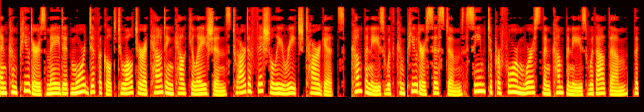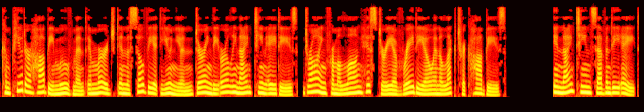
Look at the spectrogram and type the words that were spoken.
and computers made it more difficult to alter accounting calculations to artificially reach targets. Companies with computer systems seemed to perform worse than companies without them. The computer hobby movement emerged in the Soviet Union during the early 1980s, drawing from a long history of radio and electric hobbies. In 1978,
